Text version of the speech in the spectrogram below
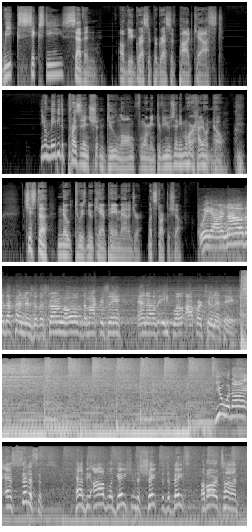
week 67 of the Aggressive Progressive podcast. You know, maybe the president shouldn't do long form interviews anymore. I don't know. Just a note to his new campaign manager. Let's start the show. We are now the defenders of the stronghold of democracy and of equal opportunity. You and I, as citizens, have the obligation to shape the debates of our time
